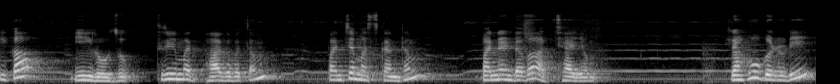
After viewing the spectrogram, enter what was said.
ఇక ఈరోజు శ్రీమద్ భాగవతం పంచమస్కంధం పన్నెండవ అధ్యాయం. రహుగణుడి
